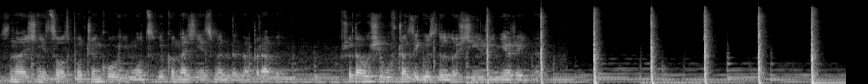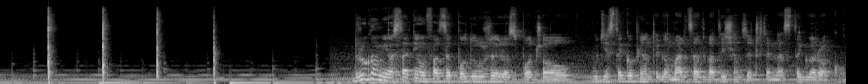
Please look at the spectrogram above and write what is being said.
znaleźć nieco odpoczynku i móc wykonać niezbędne naprawy. Przydały się wówczas jego zdolności inżynieryjne. Drugą i ostatnią fazę podróży rozpoczął 25 marca 2014 roku.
